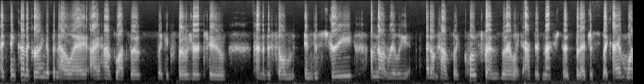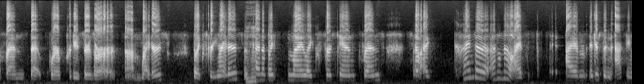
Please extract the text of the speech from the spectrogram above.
I think kind of growing up in LA, I have lots of like exposure to kind of the film industry. I'm not really. I don't have like close friends that are like actors and actresses, but I just like I have more friends that were producers or um, writers, so like screenwriters is Mhm. kind of like my like firsthand friends. So I kind of I don't know. I I'm interested in acting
